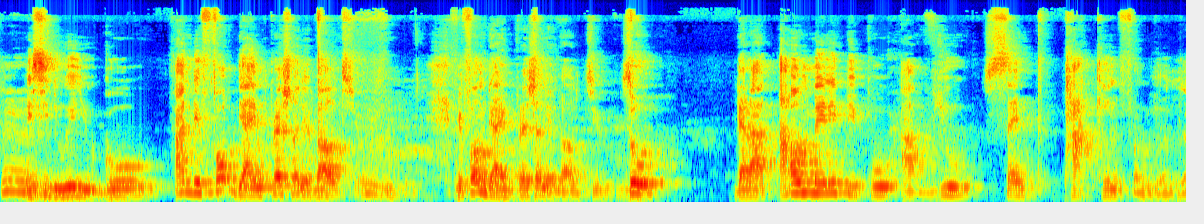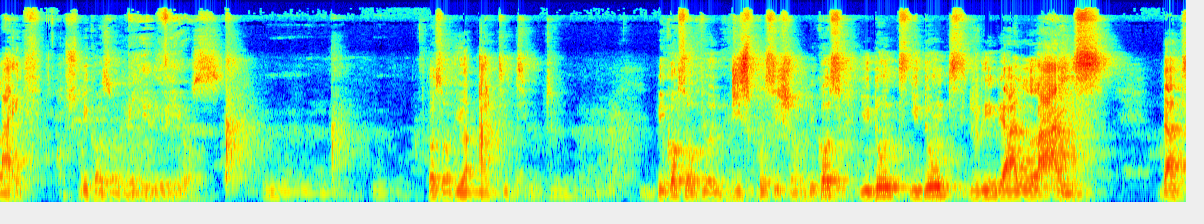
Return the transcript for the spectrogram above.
Mm. They see the way you go, and they form their impression about you. Mm. They form their impression about you. So there are how many people have you sent packing from your life because of your behaviors? Mm because of your attitude. Because of your disposition. Because you don't you don't realize that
